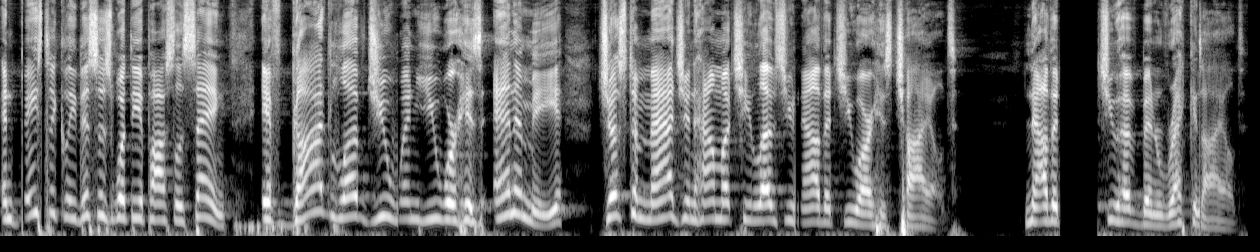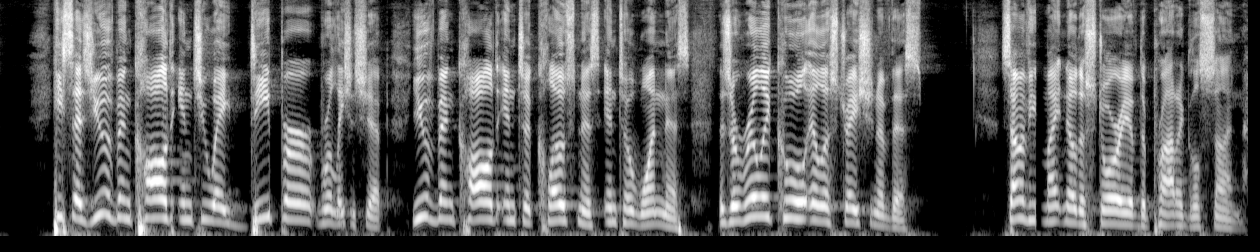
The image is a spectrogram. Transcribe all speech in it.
And basically, this is what the apostle is saying. If God loved you when you were his enemy, just imagine how much he loves you now that you are his child. Now that you have been reconciled. He says you have been called into a deeper relationship. You have been called into closeness, into oneness. There's a really cool illustration of this. Some of you might know the story of the prodigal son.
